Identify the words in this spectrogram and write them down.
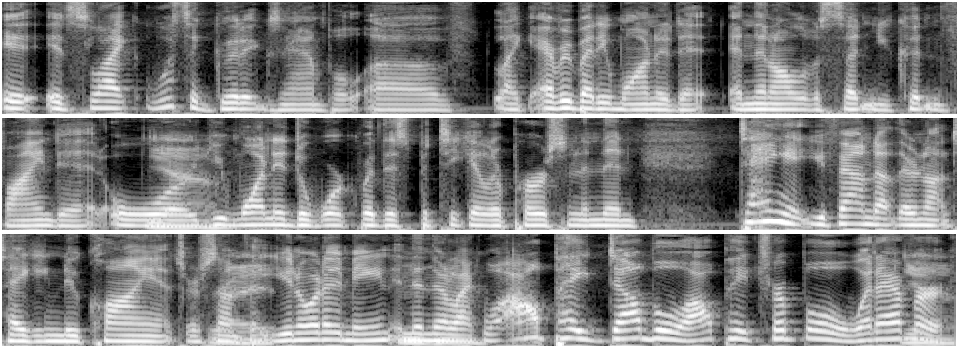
it, it's like what's a good example of like everybody wanted it, and then all of a sudden you couldn't find it, or Yeah. you wanted to work with this particular person, and then. Dang it, you found out they're not taking new clients or something. Right. You know what I mean? And then they're like, well, I'll pay double, I'll pay triple, whatever. Yeah.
